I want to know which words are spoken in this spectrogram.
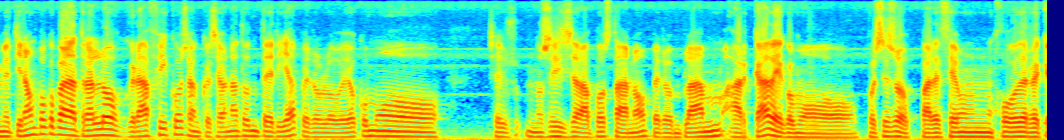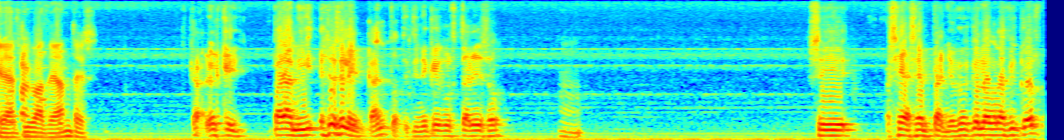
Me tira un poco para atrás los gráficos, aunque sea una tontería, pero lo veo como. No sé si será posta, ¿no? Pero en plan arcade, como. Pues eso, parece un juego de recreativas de antes. Claro, es que para mí ese es el encanto, te tiene que gustar eso. Mm. Sí, o sea, es en plan, yo creo que los gráficos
